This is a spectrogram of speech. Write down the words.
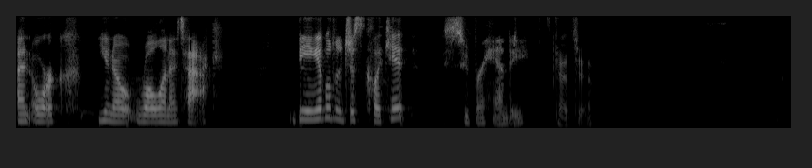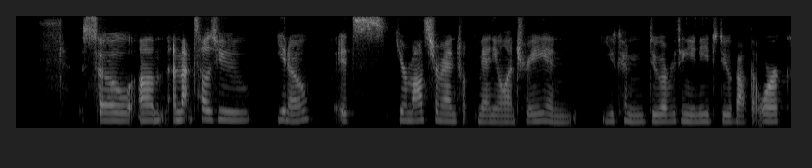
an orc, you know, roll an attack, being able to just click it, super handy. Gotcha. So, um, and that tells you, you know, it's your monster man- manual entry and you can do everything you need to do about the orc.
